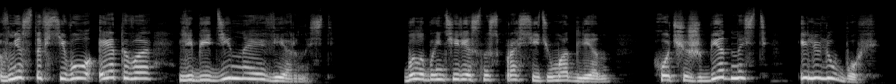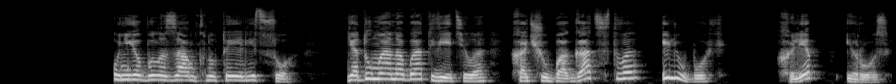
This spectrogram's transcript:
Вместо всего этого лебединая верность. Было бы интересно спросить у Мадлен, хочешь бедность или любовь? У нее было замкнутое лицо. Я думаю, она бы ответила: "Хочу богатство и любовь, хлеб и розы".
